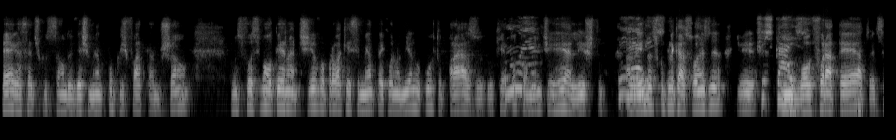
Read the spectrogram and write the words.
pega essa discussão do investimento público de fato está no chão como se fosse uma alternativa para o aquecimento da economia no curto prazo, o que é Não é. totalmente é. irrealista. Além das complicações de, de Fiscais. que envolve furar teto, etc.,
